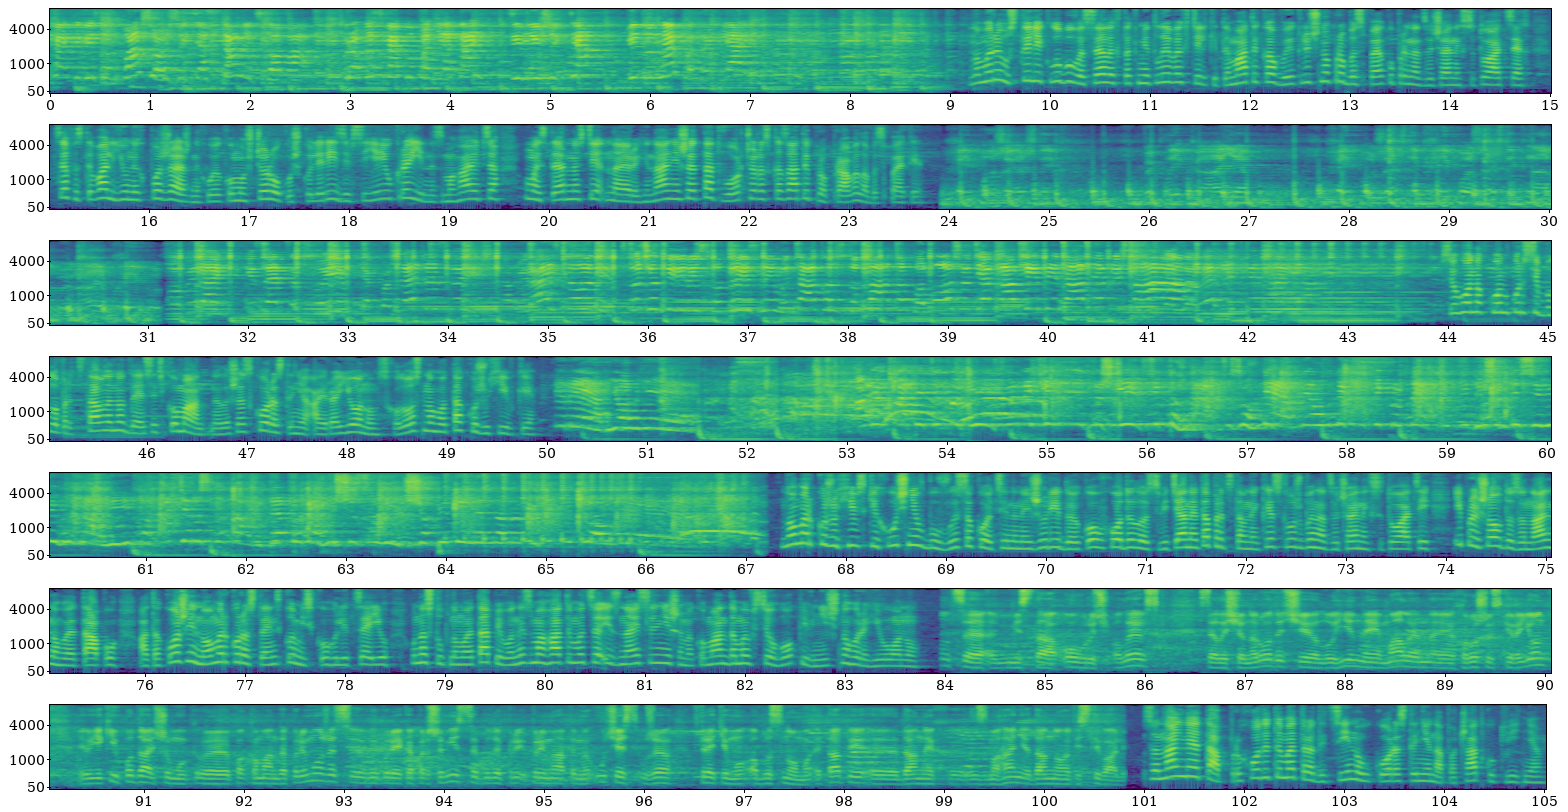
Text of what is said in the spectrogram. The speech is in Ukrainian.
нехай девізом вашого життя стануть слова. Про безпеку пам'ятай, цінуй життя, біду не потрапляй. Номери у стилі клубу веселих та кмітливих, тільки тематика виключно про безпеку при надзвичайних ситуаціях. Це фестиваль юних пожежних, у якому щороку школярі зі всієї України змагаються у майстерності найоригінальніше та творчо розказати про правила безпеки. Хай пожежник викликає, Всього на конкурсі було представлено 10 команд, не лише з Коростеня, а й району, з Холосного та Кожухівки. Щоб біди не наробити добре. Номер кожухівських учнів був високо оцінений журі, до якого входили освітяни та представники служби надзвичайних ситуацій, і пройшов до зонального етапу, а також і номер Коростенського міського ліцею. У наступному етапі вони змагатимуться із найсильнішими командами всього північного регіону. Це міста Овруч, Олевськ, селище Народичі, Лугіни, Малин, е, Хорошівський район, е, які в подальшому е, команда переможець виборі, яка перше місце буде при- прийматиме участь уже в третьому обласному етапі е, даних е, змагань даного фестивалю. Зональний етап проходитиме традиційно у Коростені на початку квітня.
